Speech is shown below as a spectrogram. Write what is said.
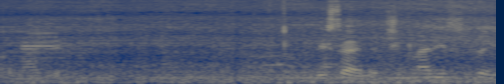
पण माझे दिसायला चिकना दिसतोय.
